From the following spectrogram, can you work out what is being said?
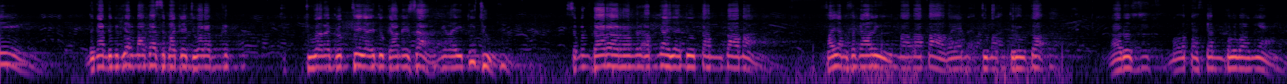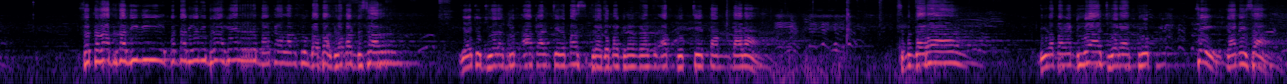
Dengan demikian maka sebagai juara juara grup C yaitu Ganesha nilai 7. Sementara runner up-nya yaitu Tamtama. Sayang sekali Palapa cuma Drultok harus melepaskan peluangnya. Setelah pertandingan ini, pertandingan ini berakhir, maka langsung babak delapan besar yaitu juara grup A Kancil Mas berhadapan dengan runner up grup C Tamtama. Sementara di lapangan 2 juara grup C Ganesha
